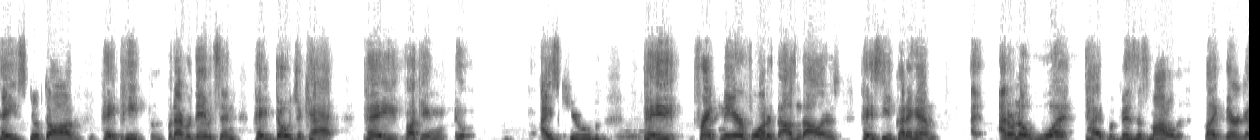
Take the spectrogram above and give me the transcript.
pay Snoop Dogg, pay Pete whatever Davidson, pay Doja Cat, pay fucking Ice Cube, pay Frank Mir four hundred thousand dollars, pay Steve Cunningham. I, I don't know what type of business model like they're go-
